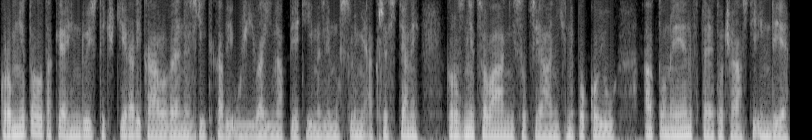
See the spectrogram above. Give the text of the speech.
Kromě toho také hinduističtí radikálové nezřídka využívají napětí mezi muslimy a křesťany k rozněcování sociálních nepokojů, a to nejen v této části Indie.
